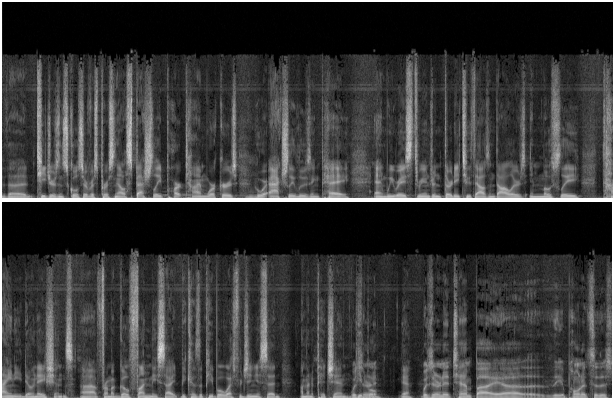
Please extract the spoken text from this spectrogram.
the teachers and school service personnel, especially part time workers mm-hmm. who are actually losing pay. And we raised $332,000 in mostly tiny donations uh, from a GoFundMe site because the people of West Virginia said, I'm going to pitch in. Was people, yeah. Was there an attempt by uh, the opponents of this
